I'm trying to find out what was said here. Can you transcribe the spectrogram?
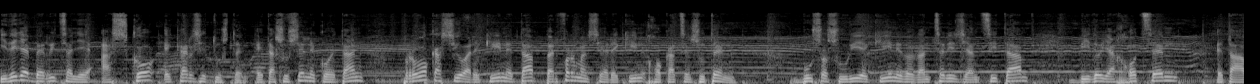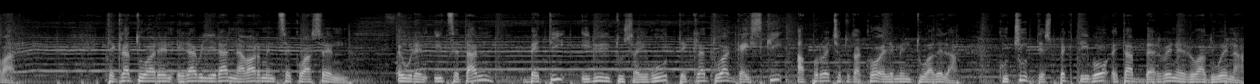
Ideia berritzaile asko ekarri zituzten eta zuzenekoetan provokazioarekin eta performanziarekin jokatzen zuten. Buso zuriekin edo dantzeriz jantzita, bidoia jotzen eta abar. Teklatuaren erabilera nabarmentzekoa zen. Euren hitzetan, beti iruditu zaigu teklatua gaizki aprobetxatutako elementua dela, kutsu despektibo eta berbeneroa duena.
